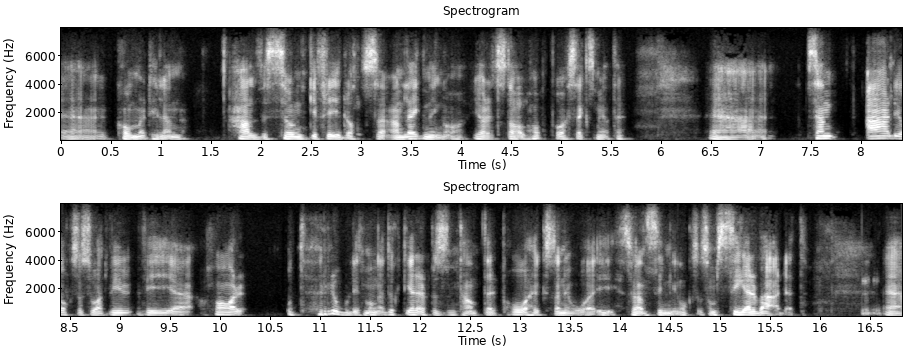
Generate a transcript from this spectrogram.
eh, kommer till en halvsunkig friidrottsanläggning och gör ett stavhopp på sex meter. Eh, sen är det också så att vi, vi eh, har otroligt många duktiga representanter på högsta nivå i svensk simning också som ser värdet. Eh,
